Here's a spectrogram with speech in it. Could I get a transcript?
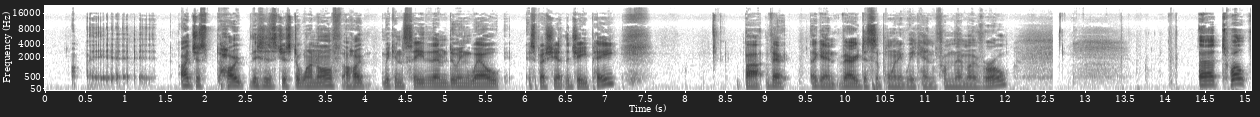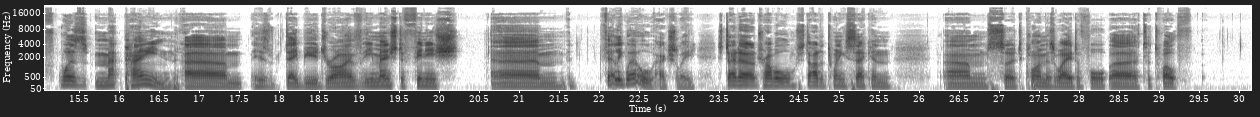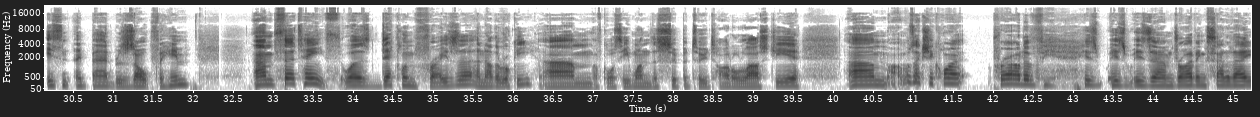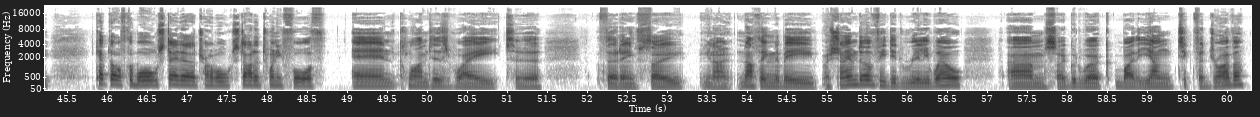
I just hope this is just a one off. I hope we can see them doing well, especially at the GP. But very again, very disappointing weekend from them overall. Uh, 12th was Matt Payne, um, his debut drive. He managed to finish um, fairly well, actually. Stayed out of trouble, started 22nd. Um, so to climb his way to four, uh, to 12th isn't a bad result for him. Um, 13th was Declan Fraser, another rookie. Um, of course, he won the Super 2 title last year. Um, I was actually quite proud of his his his um, driving Saturday. kept off the wall, stayed out of trouble, started 24th, and climbed his way to 13th. So, you know, nothing to be ashamed of. He did really well. Um, so, good work by the young Tickford driver.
